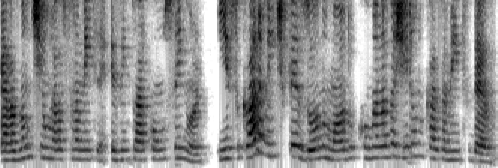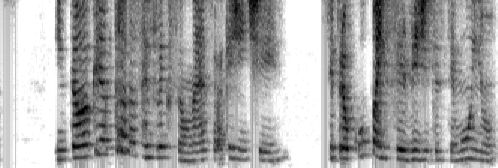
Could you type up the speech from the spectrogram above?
elas não tinham um relacionamento exemplar com o Senhor. E isso claramente pesou no modo como elas agiram no casamento delas. Então eu queria trazer essa reflexão, né? Será que a gente se preocupa em servir de testemunho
